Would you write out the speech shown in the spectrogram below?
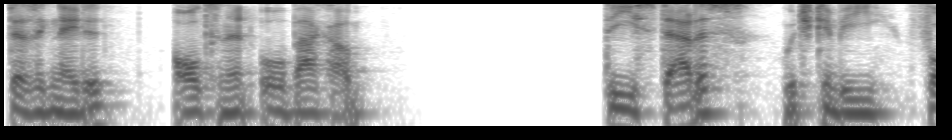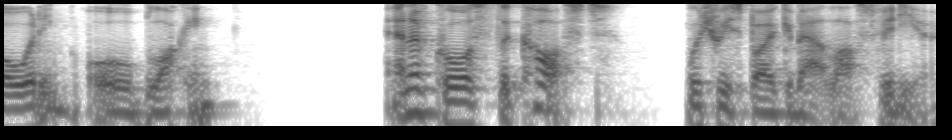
designated, alternate, or backup, the status, which can be forwarding or blocking, and of course the cost, which we spoke about last video.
